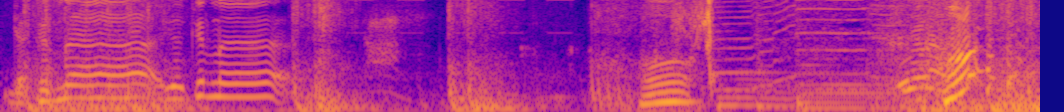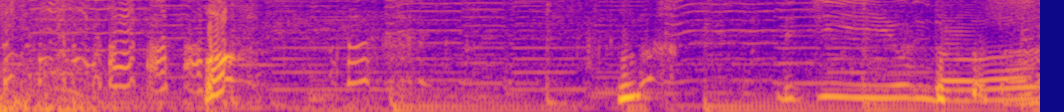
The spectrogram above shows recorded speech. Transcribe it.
Gak kena, gak kena. Oh, Dicium dong.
